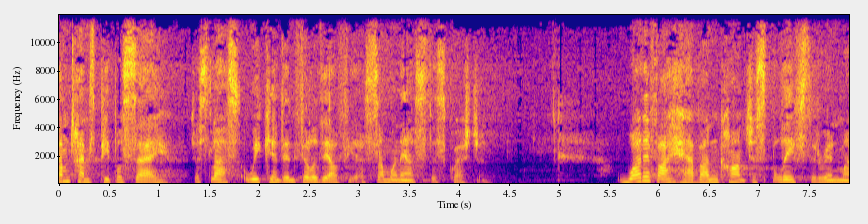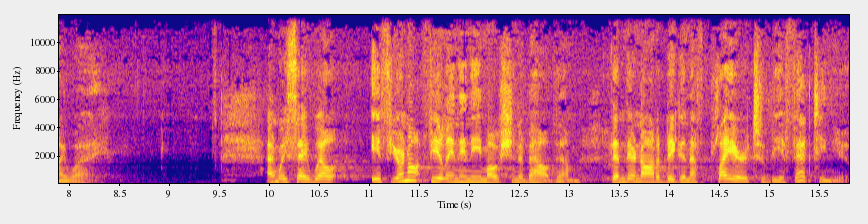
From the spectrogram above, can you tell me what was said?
sometimes people say just last weekend in Philadelphia someone asked this question. What if I have unconscious beliefs that are in my way? And we say well if you're not feeling any emotion about them then they're not a big enough player to be affecting you.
